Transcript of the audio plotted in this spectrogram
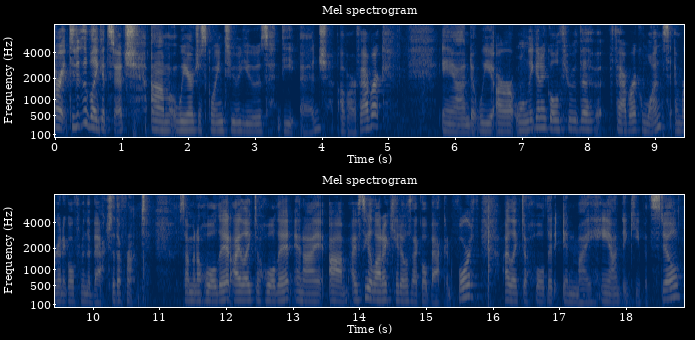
All right, to do the blanket stitch, um, we are just going to use the edge of our fabric and we are only gonna go through the fabric once and we're gonna go from the back to the front. So I'm gonna hold it. I like to hold it and I, um, I see a lot of kiddos that go back and forth. I like to hold it in my hand and keep it still.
